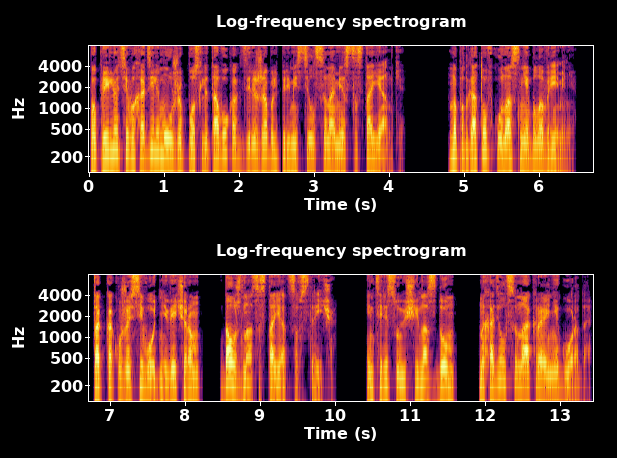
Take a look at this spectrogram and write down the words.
По прилете выходили мы уже после того, как дирижабль переместился на место стоянки. На подготовку у нас не было времени, так как уже сегодня вечером должна состояться встреча. Интересующий нас дом находился на окраине города,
